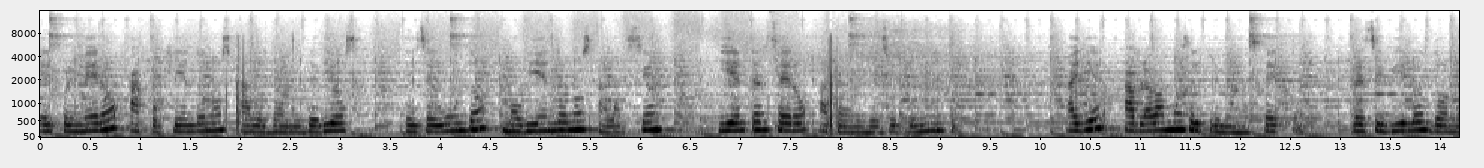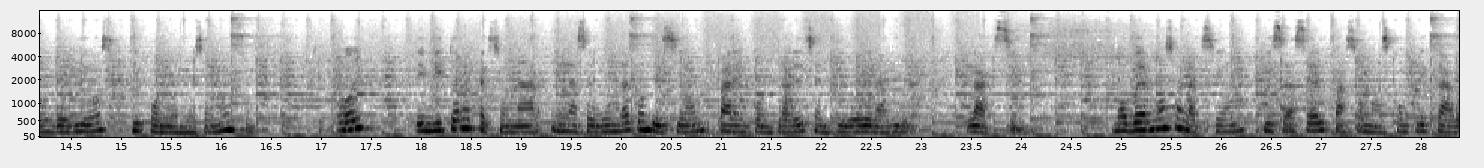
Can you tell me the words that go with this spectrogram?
El primero, acogiéndonos a los dones de Dios. El segundo, moviéndonos a la acción. Y el tercero, a través del sufrimiento. Ayer hablábamos del primer aspecto, recibir los dones de Dios y ponerlos en uso. Hoy te invito a reflexionar en la segunda condición para encontrar el sentido de la vida, la acción. Movernos a la acción quizás sea el paso más complicado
